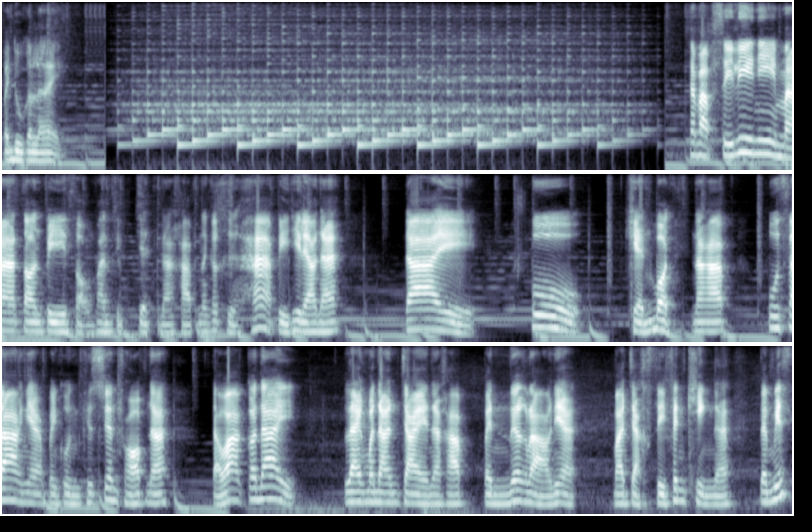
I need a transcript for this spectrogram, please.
ไปดูกันเลยฉบับซีรีส์นี่มาตอนปี 2017 นะครับ นั่นก็คือ 5 ปีที่แล้วนะ ได้ผู้เขียนบทนะครับ ผู้สร้างเนี่ยเป็นคุณคริสเตียนทรอปนะ แต่ว่าก็ได้แรงบันดาลใจนะครับ เป็นเรื่องราวเนี่ยมาจากสตีเฟนคิงนะ The Mist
